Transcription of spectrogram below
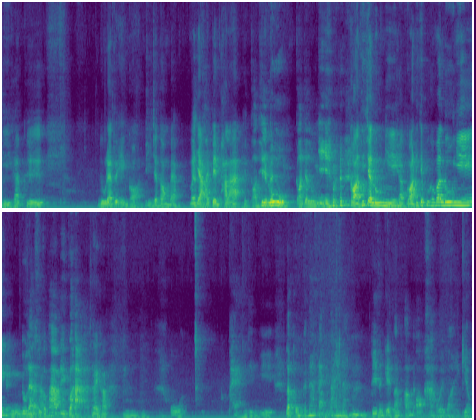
ทีครับ คือ ดูแลตัวเองก่อนที่จะต้องแบบไม่อยากให้เป็นภาระก่อนที่จะลูลูกกก่อนจะรู้งี้ ก่อนที่จะรู้งี้ครับ ก่อนที่จะพูดคำว่ารู้งี้ ดูแลสุขภาพดีกว่า ใช่ครับอืมโอ้แพงจริงพี่ แล้วผมก็น่าแปลกใจนะอืมพี่สังเกตมันเอาออกข่าวบ่อยๆเกี่ยว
